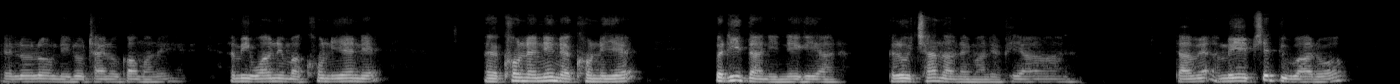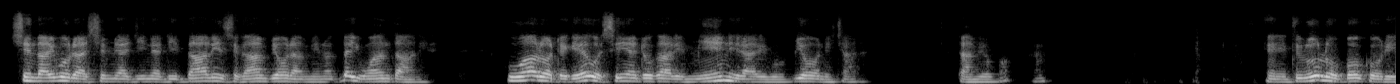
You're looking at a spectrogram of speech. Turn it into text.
ဘယ်လိုလုပ်နေလို့ထိုင်လို့ကောင်းပါလဲအမိဝမ်းနဲ့မှာ9ရက်နဲ့အဲ9နှစ်နဲ့9ရက်ပရိသန်နေနေကြရတာဘယ်လိုချမ်းသာနိုင်မှာလဲဘုရားဒါပေမဲ့အမေဖြစ်သူကတော့ရှင်သာရိပုတ္တရာရှင်မြတ်ကြီးနဲ့ဒီသားလေးစကားပြောတာမြင်တော့တိတ်ဝမ်းသာနေတယ်။ဟိုကတော့တကယ်ကိုဆင်းရဲဒုက္ခတွေမြင်နေတာတွေကိုပြောနေကြတယ်။ဒါမျိုးပေါ့နော်။ အဲသူတို့လိုပုံကိုယ်တွေ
